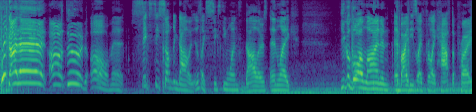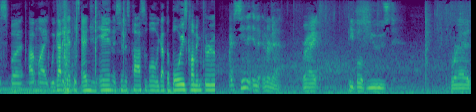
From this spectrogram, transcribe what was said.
We got it! Oh, dude! Oh, man. 60 something dollars. It was like $61, and like, you could go online and, and buy these like for like half the price, but I'm like, we gotta get this engine in as soon as possible. We got the boys coming through. I've seen it in the internet, right? People have used bread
